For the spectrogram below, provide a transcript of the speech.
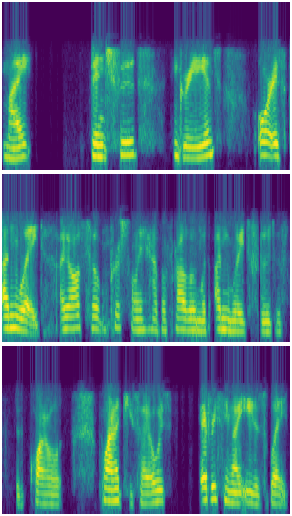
my binge foods ingredients or is unweighed. I also personally have a problem with unweighed foods with, with quantity, so I always everything I eat is weighed.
